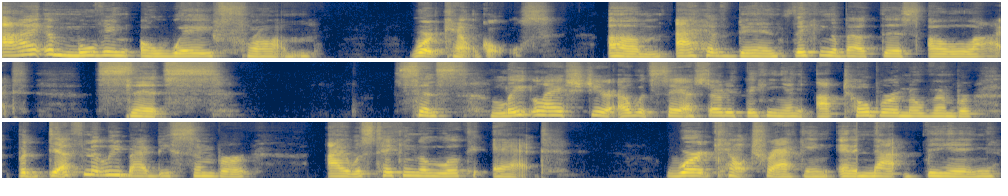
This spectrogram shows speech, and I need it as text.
I am moving away from word count goals. Um, I have been thinking about this a lot since since late last year. I would say I started thinking in October or November, but definitely by December, I was taking a look at word count tracking and not being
